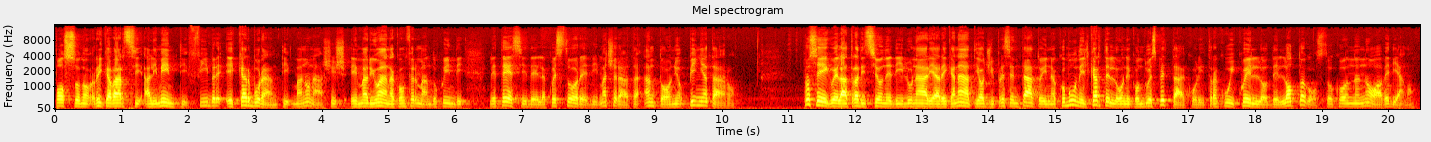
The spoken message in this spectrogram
possono ricavarsi alimenti, fibre e carburanti, ma non hashish e marijuana, confermando quindi le tesi del questore di Macerata Antonio Pignataro. Prosegue la tradizione di Lunaria Recanati, oggi presentato in comune il cartellone con due spettacoli, tra cui quello dell'8 agosto con Noa Vediamo.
